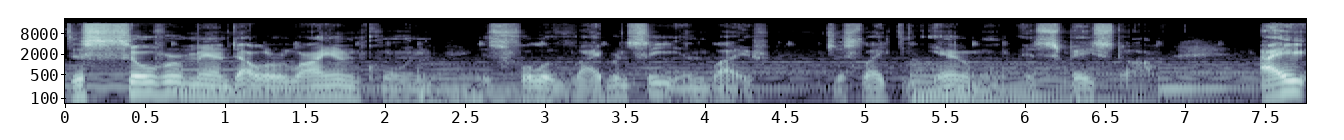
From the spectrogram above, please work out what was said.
This silver Mandela lion coin is full of vibrancy and life, just like the animal it's based off. I,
